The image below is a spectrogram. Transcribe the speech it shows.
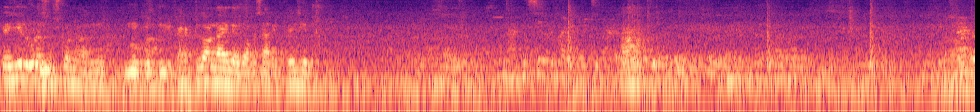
పేజీలు కూడా చూసుకున్నాం అన్ని. నువ్వు కొద్దిగా కరెక్ట్గా ఉన్నాయి లేదు ఒకసారి పేజీలు ఆ. ఒకసారి బుక్ ఇచ్చాక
